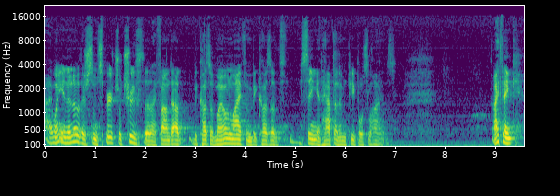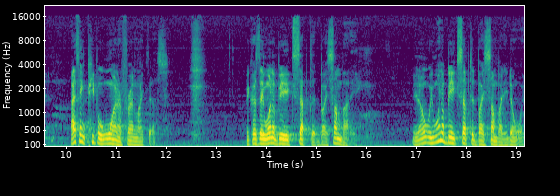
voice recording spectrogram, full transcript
I want you to know there's some spiritual truth that I found out because of my own life and because of seeing it happen in people's lives. I think, I think people want a friend like this because they want to be accepted by somebody. You know, we want to be accepted by somebody, don't we?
